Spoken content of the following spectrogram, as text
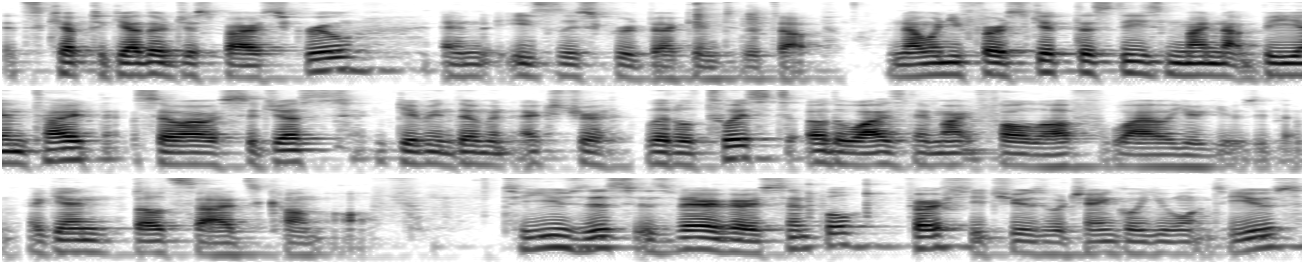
It's kept together just by a screw and easily screwed back into the top. Now when you first get this, these might not be in tight, so I would suggest giving them an extra little twist, otherwise they might fall off while you're using them. Again, both sides come off. To use this is very, very simple. First, you choose which angle you want to use.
